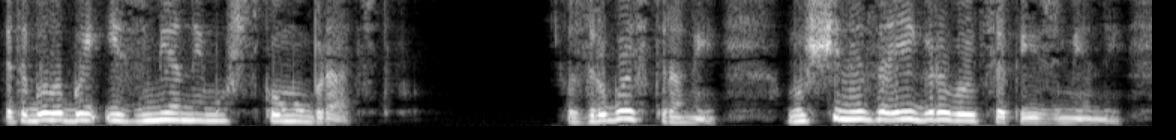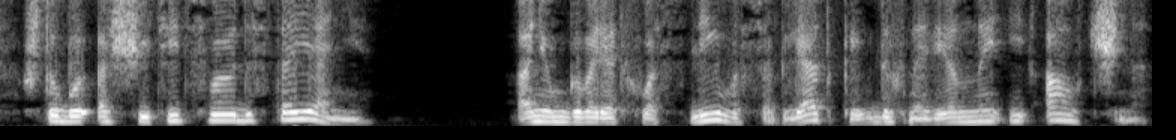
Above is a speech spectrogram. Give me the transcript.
Это было бы изменой мужскому братству. С другой стороны, мужчины заигрывают с этой изменой, чтобы ощутить свое достояние. О нем говорят хвастливо, с оглядкой, вдохновенно и алчно.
